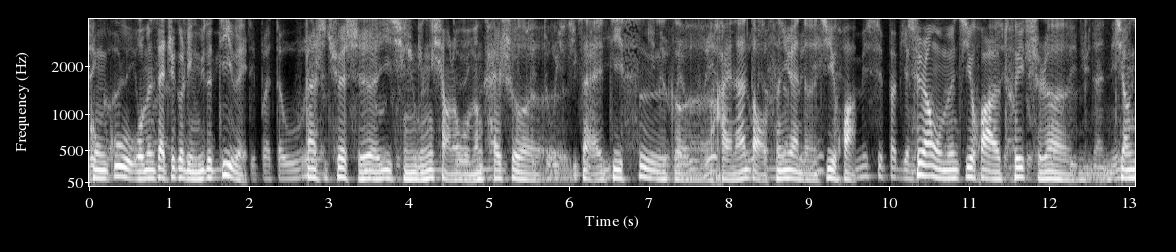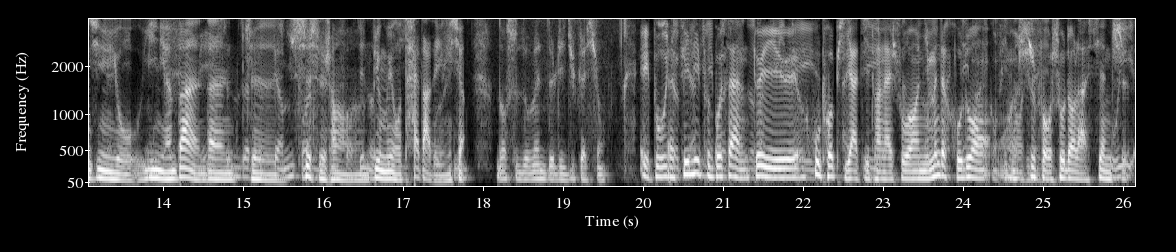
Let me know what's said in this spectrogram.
巩固我们在这个领域的地位。但是，确实，疫情影响了我们开设在第四个。海南岛分院的计划。虽然我们计划推迟了将近有一年半，但这事实上并没有太大的影响。菲利普·波散，对于护托皮亚集团来说，你们的活动是否受到了限制？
